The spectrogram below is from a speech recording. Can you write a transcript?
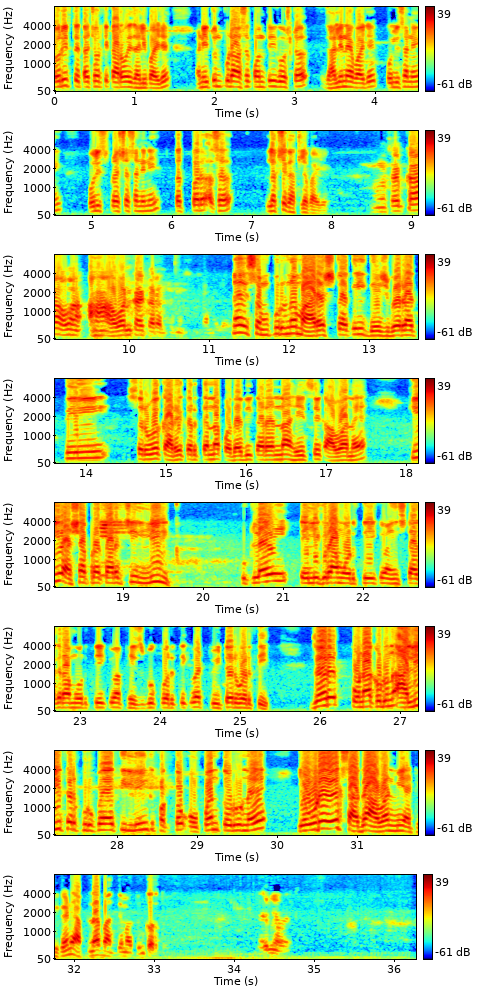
त्वरित ते त्याच्यावरती कारवाई झाली पाहिजे. आणि इथून पुढे असं कोणतीही गोष्ट झाली नाही पाहिजे. पोलिसांनी पोलीस प्रशासनाने तत्पर असं लक्ष घातलं पाहिजे. साहेब काय आव्हा- आव्हान काय कराल तुम्ही? नाही संपूर्ण महाराष्ट्रातील देशभरातील सर्व कार्यकर्त्यांना पदाधिकाऱ्यांना हेच एक आव्हान आहे की अशा प्रकारची लिंक कुठल्याही टेलिग्रामवरती किंवा इंस्टाग्रामवरती किंवा फेसबुकवरती किंवा ट्विटरवरती जर कोणाकडून आली तर कृपया ती लिंक फक्त ओपन करू नये. एवढं एक साधं आव्हान मी या ठिकाणी आपल्या माध्यमातून करतो. धन्यवाद.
